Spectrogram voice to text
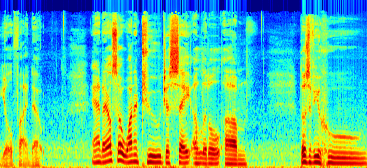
You'll find out. And I also wanted to just say a little. Um, those of you who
